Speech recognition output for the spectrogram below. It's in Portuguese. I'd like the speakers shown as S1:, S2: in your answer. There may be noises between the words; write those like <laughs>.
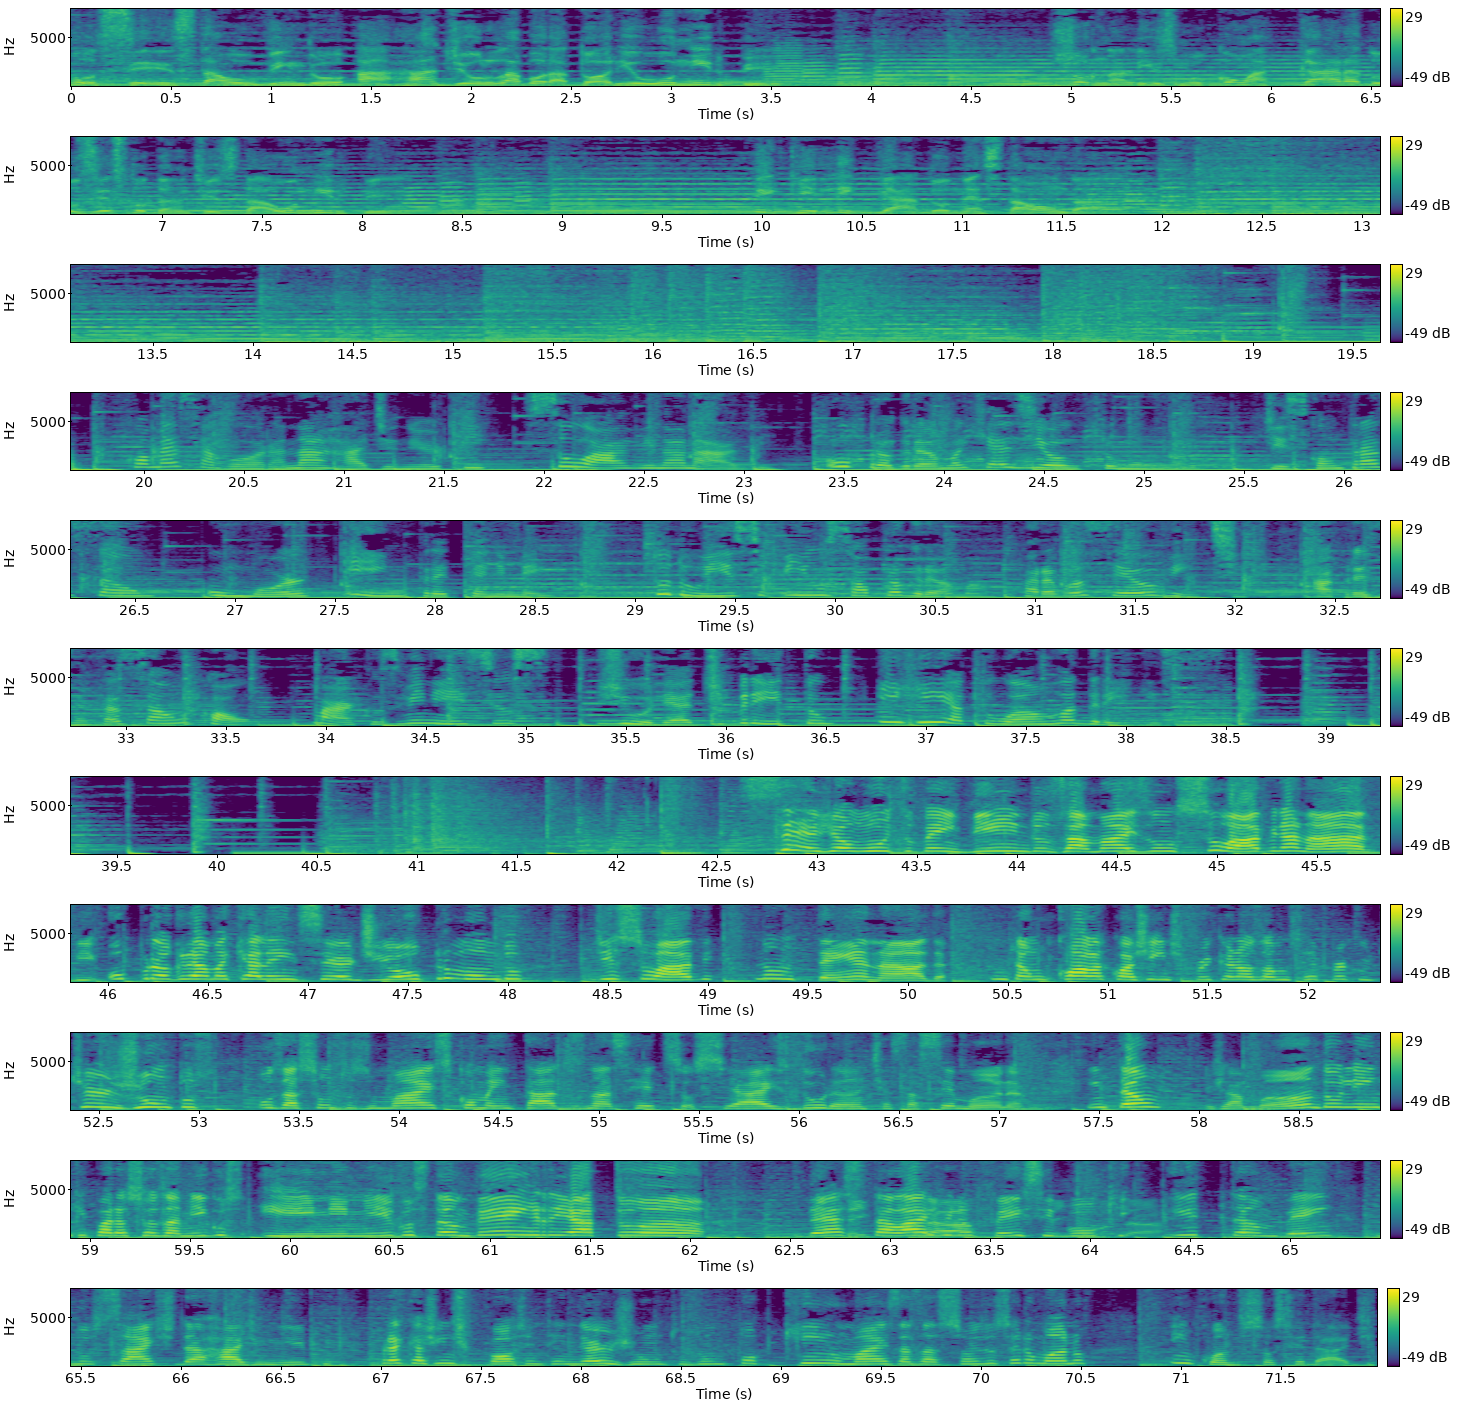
S1: Você está ouvindo a Rádio Laboratório Unirp. Jornalismo com a cara dos estudantes da Unirp. Fique ligado nesta onda.
S2: Começa agora na Rádio NIRP Suave na Nave, o programa que é de outro mundo. Descontração, humor e entretenimento. Tudo isso em um só programa, para você ouvinte. Apresentação com Marcos Vinícius, Júlia de Brito e Ria Tuan Rodrigues.
S3: Sejam muito bem-vindos a mais um Suave na Nave, o programa que além de ser de outro mundo, de suave não tenha nada. Então cola com a gente porque nós vamos repercutir juntos os assuntos mais comentados nas redes sociais durante essa semana. Então, já manda o link para seus amigos e inimigos também, Riatuan! Desta live no Facebook e também no site da Rádio NIP para que a gente possa entender juntos um pouquinho mais das ações do ser humano enquanto sociedade.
